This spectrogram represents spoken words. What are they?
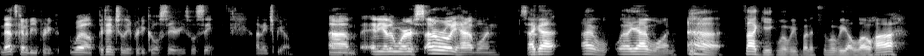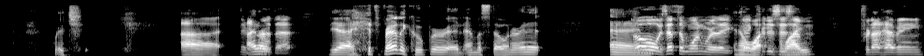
that's going to be pretty well, potentially a pretty cool series. We'll see on HBO. Um, any other worse? I don't really have one. So. I got. I well, yeah, I won. it's not a geek movie, but it's the movie Aloha, which. Uh, Never I heard don't- that. yeah, it's Bradley Cooper and Emma Stone are in it. And oh, is that the one where they got Hawa- criticism Hawaii? for not having any,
